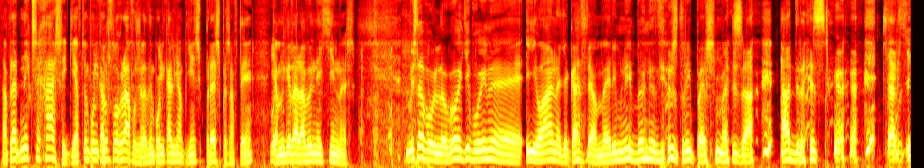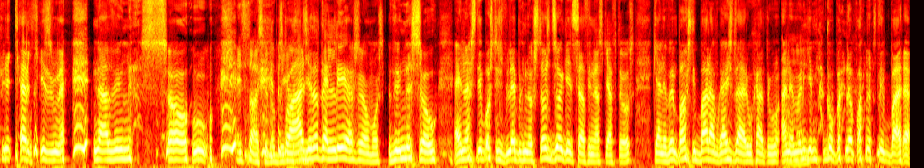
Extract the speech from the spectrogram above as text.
Απλά την έχει ξεχάσει και αυτό είναι πολύ καλός φωτογράφος. δηλαδή είναι πολύ καλή για να πηγαίνεις πρέσπες αυτή και να μην καταλαβαίνουν οι χίνε. Μη στα απολογώ, εκεί που είναι η Ιωάννα και κάθεται αμέριμνη, μπαίνουν δύο στρίπερ μέσα, άντρες, και, και αρχίζουν να δίνουν show. Έτσι το άσχετο Στο άσχετο τελείωσε όμως. Δίνουν show. Ένας τύπος τη βλέπει γνωστός τζόκερ της Αθήνας κι αυτός και ανεβαίνει πάνω στην μπάρα, βγάζει τα ρούχα του. Ανεβαίνει και μια κοπέλα πάνω στην μπάρα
